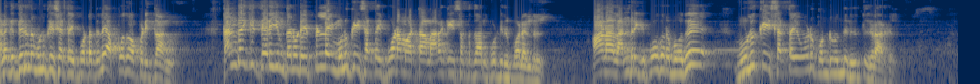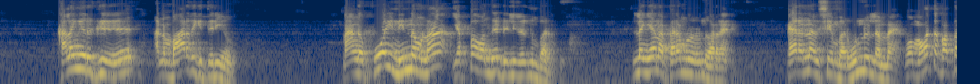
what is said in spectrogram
எனக்கு தெரிந்த முழுக்கை சட்டை போட்டதிலே அப்போதும் அப்படித்தான். தந்தைக்கு தெரியும் தன்னுடைய பிள்ளை முழுக்கை சட்டை போட மாட்டான் அரைக்கை சட்டை தான் போட்டிருப்பான் என்று. ஆனால் அன்றைக்கு போகிற போது முழுக்கை சட்டையோடு கொண்டு வந்து நிறுத்துகிறார்கள். கலைஞருக்கு அண்ணன் பாரதிக்கு தெரியும். நாங்கள் போய் நின்னோம்னா எப்போ வந்து டெல்லியிலேருந்து பாரு. இல்லைங்க நான் பெரம்பலூர்லேருந்து வர்றேன். வேற என்ன விஷயம் பாரு ஒன்றும் இல்லைம்ம. உன் முகத்தை பார்த்தா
